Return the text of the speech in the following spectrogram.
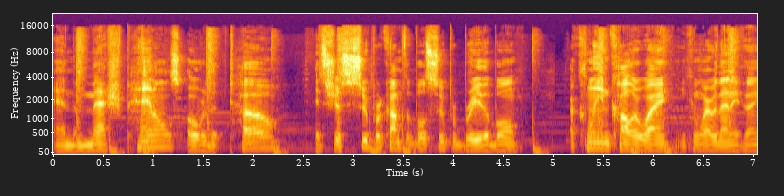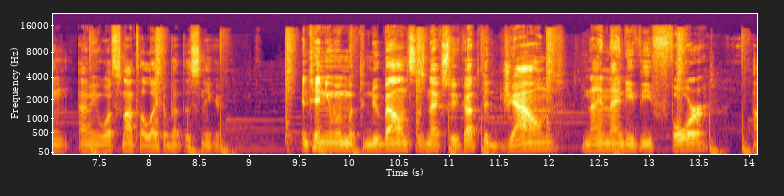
and the mesh panels over the toe. It's just super comfortable, super breathable a clean colorway. You can wear with anything. I mean, what's not to like about this sneaker? Continuing with the New Balances, next we've got the JJJJound 990 V4, uh,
